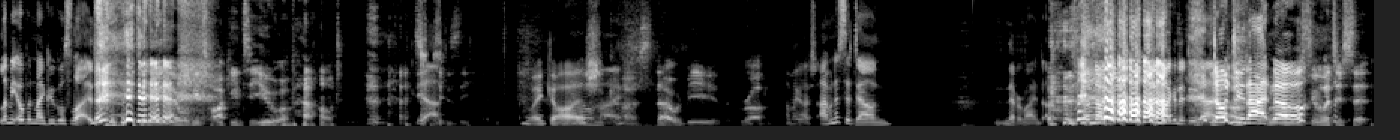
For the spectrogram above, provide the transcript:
Let me open my Google Slides. Today I will be talking to you about. Yeah. XYZ. oh my gosh oh, oh my. Gosh, that would be rough. Oh my gosh, I'm gonna sit down. Never mind. I'm not. I'm not gonna do that. Don't do I'm- that, No. I'm just gonna let you sit.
